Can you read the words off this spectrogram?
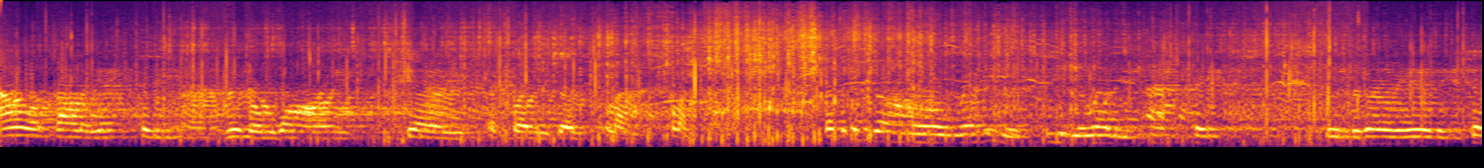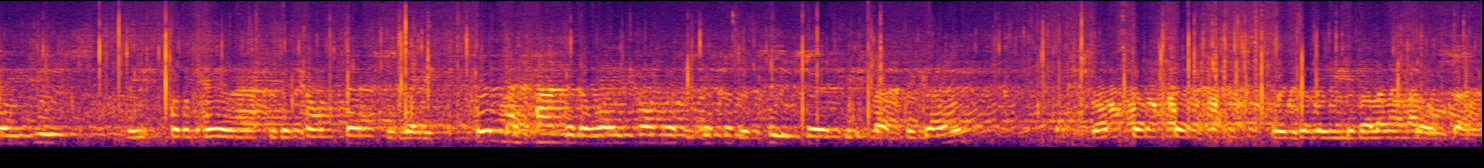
Al Valiente and River Wide sharing a close up last place. But this on already with CULE handpicked in the very early stages. He's putting her out of the contest as they turn left-handed away from us if there two circuits left to go. Rock Doctor with the lead of a length or so.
